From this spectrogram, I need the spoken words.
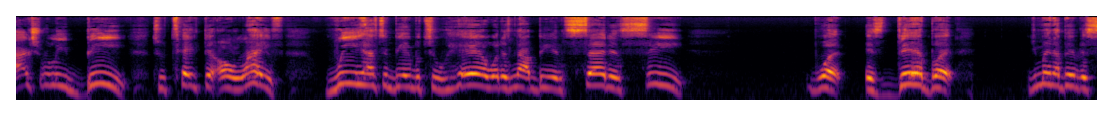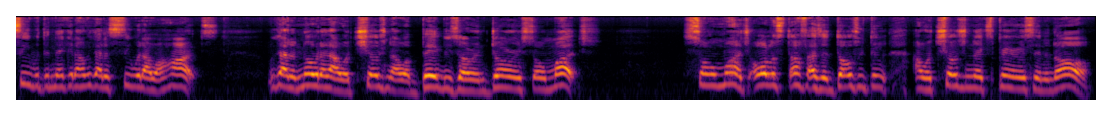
actually be to take their own life? We have to be able to hear what is not being said and see what is there, but you may not be able to see with the naked eye. We got to see with our hearts. We got to know that our children, our babies are enduring so much. So much. All the stuff as adults, we think our children are experiencing it all.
